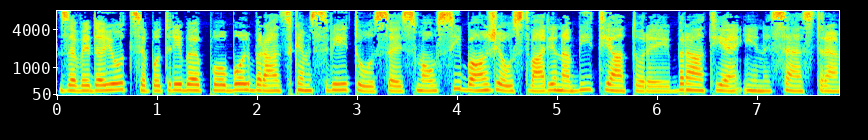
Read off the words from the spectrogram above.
zavedajoč se potrebe po bolj bratskem svetu, saj smo vsi božje ustvarjena bitja, torej bratje in sestre.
